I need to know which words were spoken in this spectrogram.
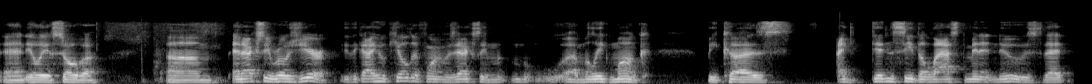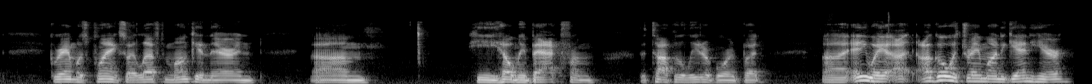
and Ilyasova. Um, and actually, Rozier, the guy who killed it for me was actually M- uh, Malik Monk because I didn't see the last minute news that Graham was playing, so I left Monk in there, and um, he held me back from the top of the leaderboard. But uh, anyway, I, will go with Draymond again here,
